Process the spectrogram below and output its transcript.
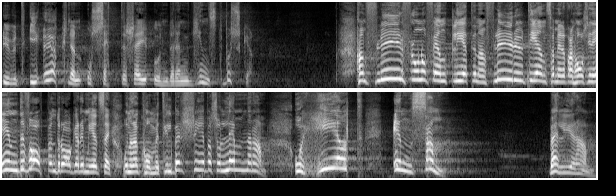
ut i öknen och sätter sig under en ginstbuske. Han flyr från offentligheten, han flyr ut i ensamhet, han har sin enda vapendragare med sig. Och när han kommer till Beersheba så lämnar han. Och helt ensam väljer han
